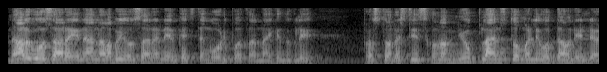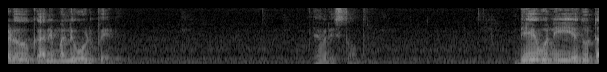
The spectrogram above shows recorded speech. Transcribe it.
నాలుగోసారి అయినా నలభైోసారి అయినా నేను ఖచ్చితంగా ఓడిపోతాను. నాకు ఎందుకులే? ప్రస్తుతం రెస్ట్ తీసుకుందాం. న్యూ ప్లాన్స్తో మళ్ళీ వద్దామని వెళ్ళాడు కానీ మళ్ళీ ఓడిపోయాడు. ఎవరి స్తోత్రం. దేవుని ఎదుట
